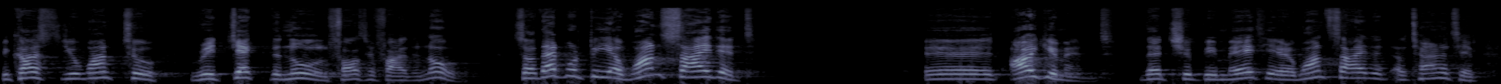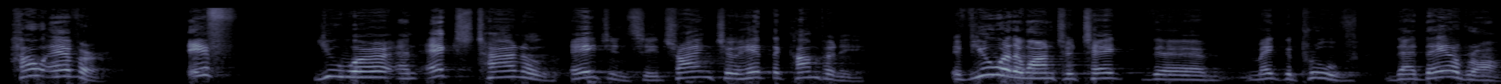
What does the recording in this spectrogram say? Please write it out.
because you want to reject the null, falsify the null. So that would be a one sided uh, argument that should be made here, a one sided alternative. However, if you were an external agency trying to hit the company, if you were the one to take the, make the proof that they are wrong,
